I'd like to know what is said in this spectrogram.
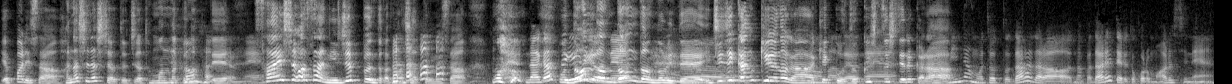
やっぱりさ話し出しちゃうとうちら止まんなくなって、よね。最初はさ20分とかって話だったのにさ もう長すもうどんねどんどんどん伸びてうん。1時間級のが結構続出してるから。みんなもちょっとだらだらなんかだれてるところもあるしね。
